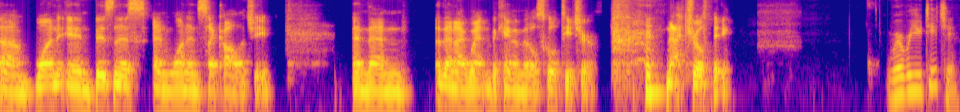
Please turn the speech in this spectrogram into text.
Um, one in business and one in psychology. And then then I went and became a middle school teacher naturally. Where were you teaching?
